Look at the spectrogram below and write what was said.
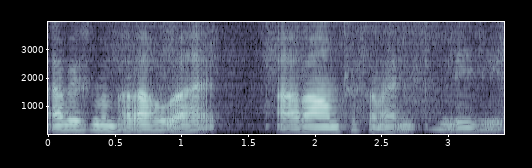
अब इसमें भरा हुआ है। आराम से समय लीजिए।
